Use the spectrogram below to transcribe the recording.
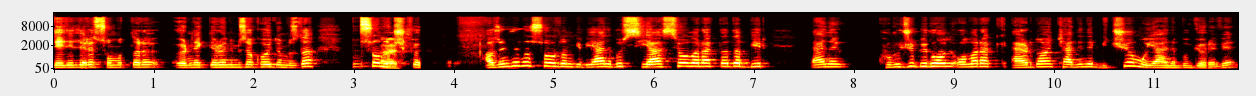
delilleri, somutları, örnekleri önümüze koyduğumuzda bu sonuç evet. çıkıyor. Az önce de sorduğum gibi yani bu siyasi olarak da da bir yani kurucu bir rol olarak Erdoğan kendine biçiyor mu yani bu görevi?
